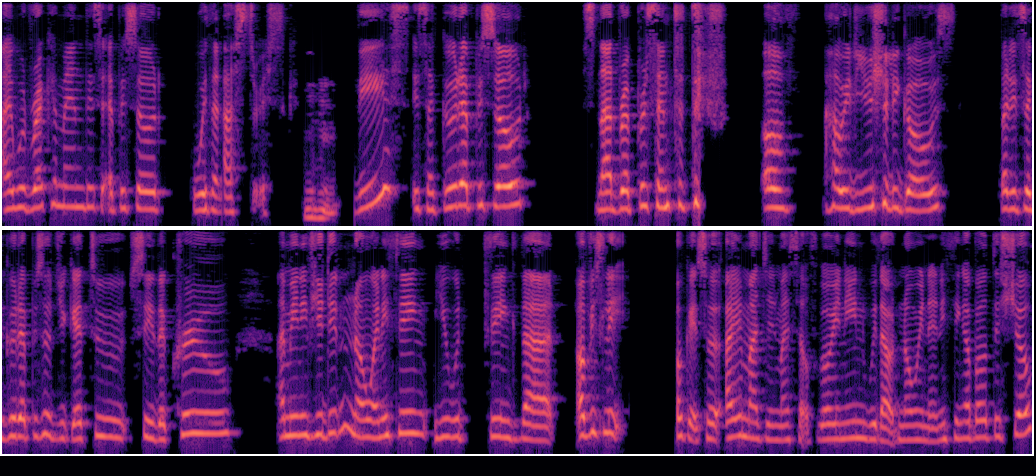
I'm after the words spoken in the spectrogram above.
I would recommend this episode with an asterisk. Mm-hmm. This is a good episode. It's not representative of how it usually goes, but it's a good episode. You get to see the crew. I mean, if you didn't know anything, you would think that obviously, okay, so I imagine myself going in without knowing anything about this show,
